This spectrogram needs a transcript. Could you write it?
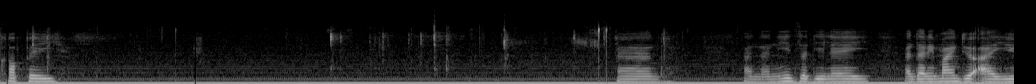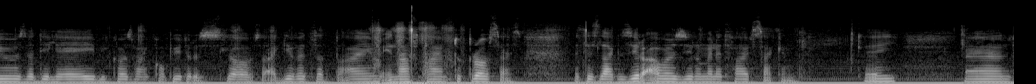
copy and and I need the delay and I remind you I use the delay because my computer is slow so I give it the time enough time to process. It is like 0 hours 0 minute 5 seconds okay? And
